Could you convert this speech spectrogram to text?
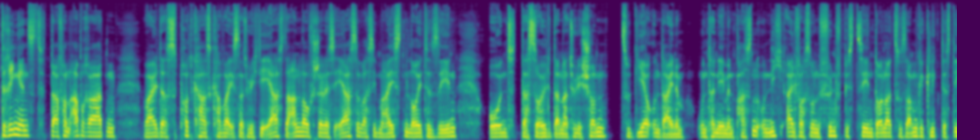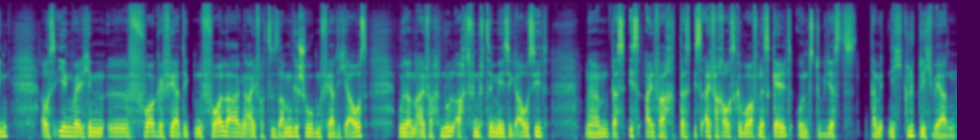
dringendst davon abraten, weil das Podcast-Cover ist natürlich die erste Anlaufstelle, das erste, was die meisten Leute sehen. Und das sollte dann natürlich schon zu dir und deinem Unternehmen passen und nicht einfach so ein fünf bis zehn Dollar zusammengeklicktes Ding aus irgendwelchen äh, vorgefertigten Vorlagen einfach zusammengeschoben, fertig aus, wo dann einfach 0815 mäßig aussieht. Ähm, das ist einfach, das ist einfach rausgeworfenes Geld und du wirst damit nicht glücklich werden.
